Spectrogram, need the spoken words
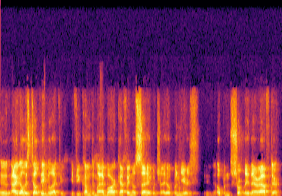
uh, I always tell people like if you come to my bar Cafe No Sé, which I opened years opened shortly thereafter,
